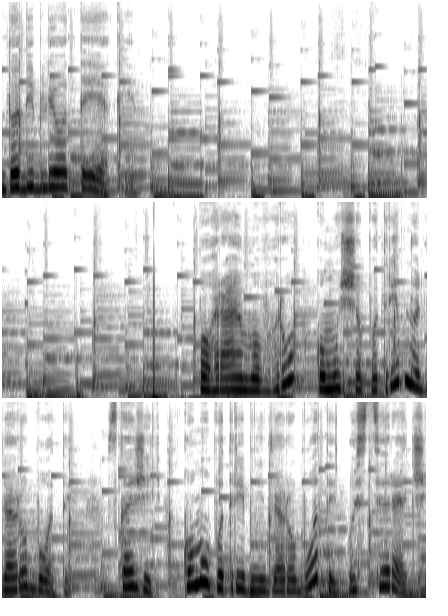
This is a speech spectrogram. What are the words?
До бібліотеки. Пограємо в гру кому що потрібно для роботи. Скажіть, кому потрібні для роботи ось ці речі?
